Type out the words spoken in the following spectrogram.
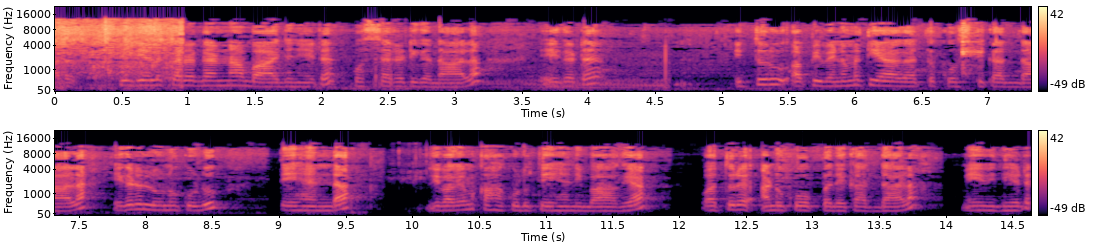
අර පිළියෙල කරගන්නා භාජනයට කොස් ඇට ටික දාලා ඒකට ඉතුරු අපි වෙනම තියාගත්ත කොස් ටිකක් දාලා ඒකට ලුණු කුඩු තේ හැන්දක් ඒ වගේම කහ කුඩු තේ හැඳි භාගයක් වතුර අඩු කෝප්ප දෙකක් දාලා මේ විදිහට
